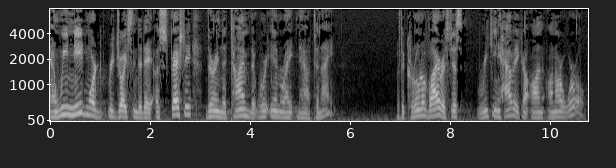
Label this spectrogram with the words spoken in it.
And we need more rejoicing today, especially during the time that we're in right now, tonight, with the coronavirus just wreaking havoc on, on our world.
